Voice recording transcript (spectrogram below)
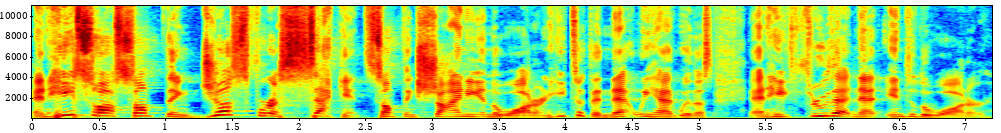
And he saw something just for a second, something shiny in the water. And he took the net we had with us and he threw that net into the water.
